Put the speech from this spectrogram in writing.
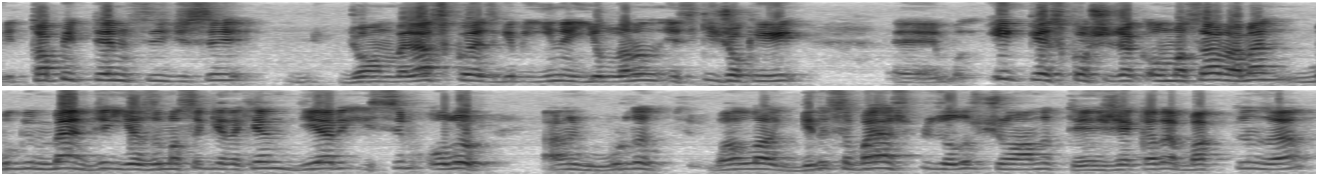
Bir tapit temsilcisi John Velasquez gibi yine yılların eski jokeyi. E, ilk kez koşacak olmasına rağmen bugün bence yazılması gereken diğer isim olur. Yani burada vallahi gelirse bayağı sürpriz olur. Şu anda TJK'da baktığın zaman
